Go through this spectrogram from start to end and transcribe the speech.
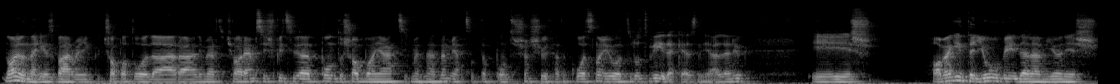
nagyon nehéz bármelyik csapat oldalára állni, mert ha a Rams is picivel pontosabban játszik, mert hát nem játszottak pontosan, sőt, hát a Colts nagyon jól tudott védekezni ellenük, és ha megint egy jó védelem jön, és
